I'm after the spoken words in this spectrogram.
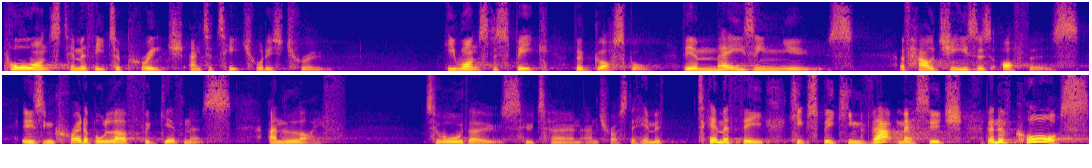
Paul wants Timothy to preach and to teach what is true. He wants to speak the gospel, the amazing news of how Jesus offers his incredible love, forgiveness, and life to all those who turn and trust to him. If Timothy keeps speaking that message, then of course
